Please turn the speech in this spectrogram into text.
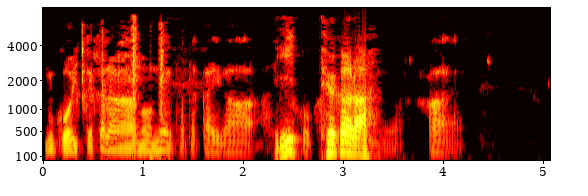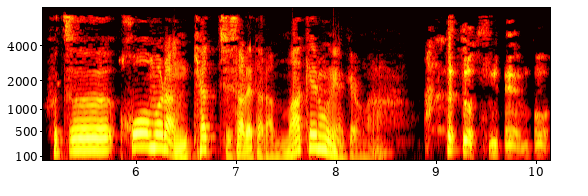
向こう行ってからのね、戦いが。行ってから。はい。普通、ホームランキャッチされたら負けるんやけどな。そうですね。もう、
